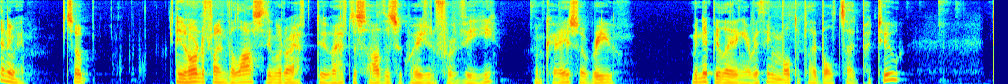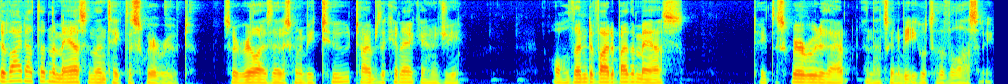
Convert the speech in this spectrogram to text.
Anyway, so in order to find velocity, what do I have to do? I have to solve this equation for v. Okay, so re manipulating everything, multiply both sides by 2, divide out then the mass, and then take the square root. So we realize that it's going to be 2 times the kinetic energy, all then divided by the mass, take the square root of that, and that's going to be equal to the velocity.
